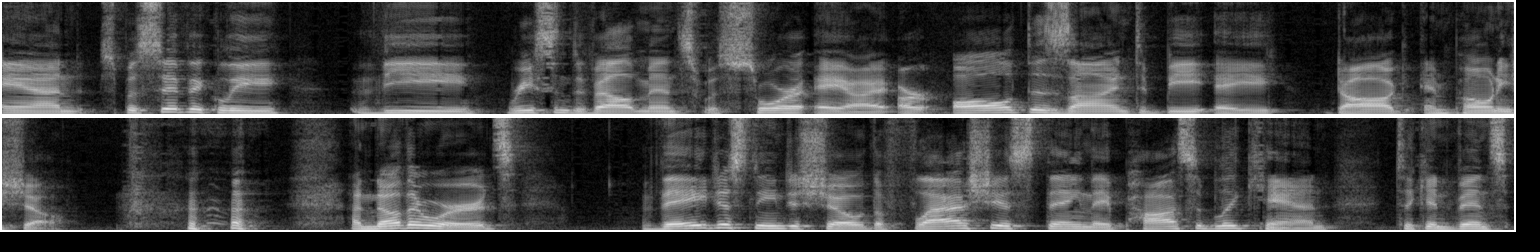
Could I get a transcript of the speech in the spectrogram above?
and specifically the recent developments with Sora AI are all designed to be a dog and pony show. In other words, they just need to show the flashiest thing they possibly can to convince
